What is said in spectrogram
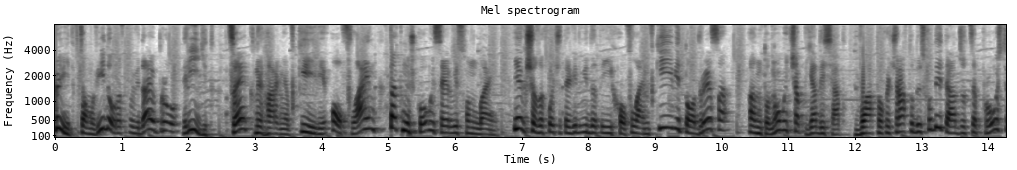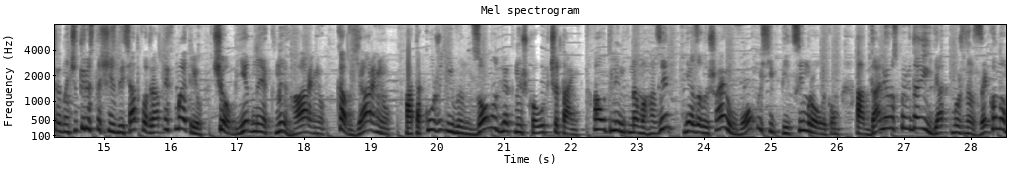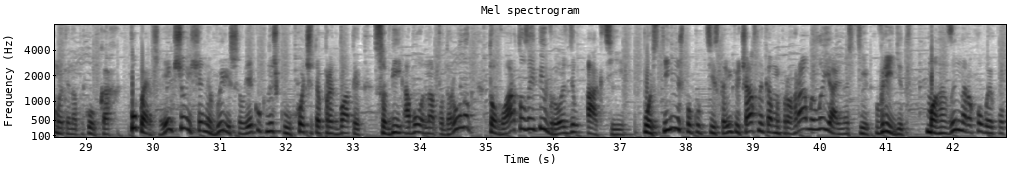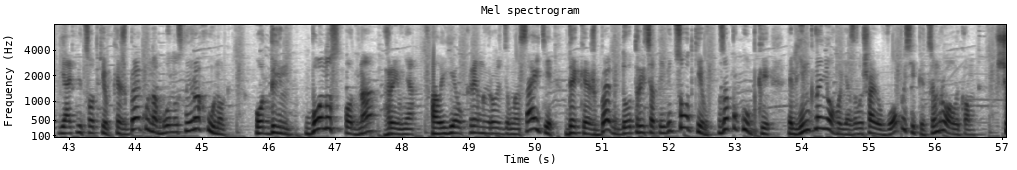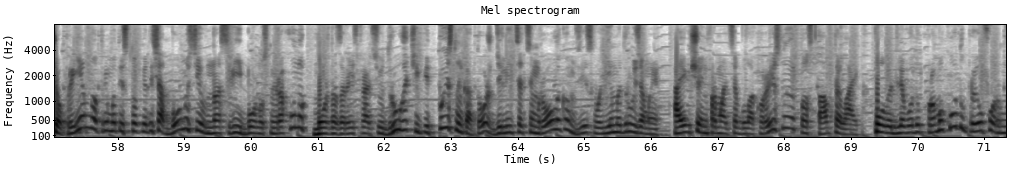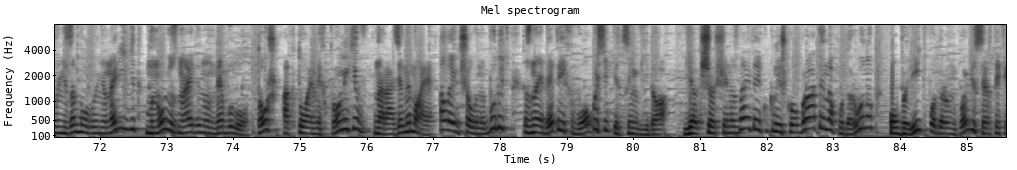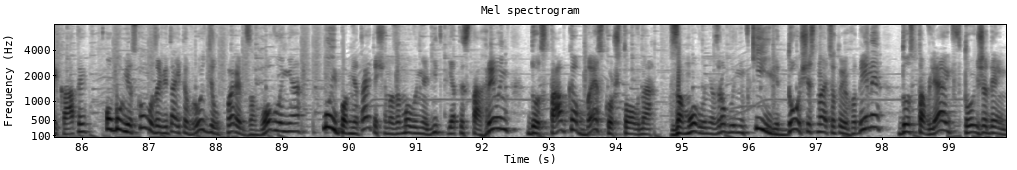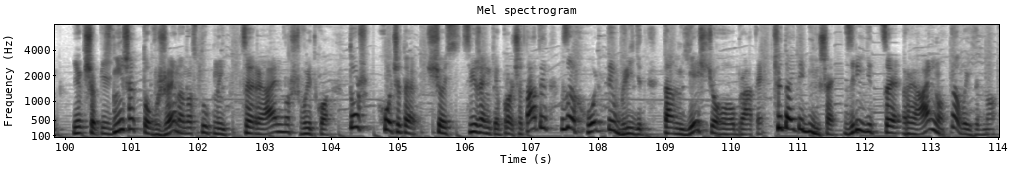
Привіт! В цьому відео розповідаю про Reddit. Це книгарня в Києві офлайн та книжковий сервіс онлайн. Якщо захочете відвідати їх офлайн в Києві, то адреса Антоновича 50. Варто хоч раз туди сходити, адже це простір на 460 квадратних метрів, що об'єднує книгарню, кав'ярню, а також івент-зону для книжкових читань. А от лінк на магазин я залишаю в описі під цим роликом. А далі розповідаю, як можна зекономити на покупках. По-перше, якщо ви ще не вирішили, яку книжку хочете придбати собі або на подарунок, то варто зайти в розділ акції. Постійні ж покупці стають учасниками програми лояльності в Reddit. Магазин нараховує по 5% кешбеку на бонусний рахунок. Один бонус одна гривня. Але є окремий розділ на сайті, де кешбек до 30% за покупки. Лінк на нього я залишаю в описі під цим роликом. Що приємно отримати 150 бонусів на свій бонусний рахунок можна за реєстрацію друга чи підписника, тож діліться цим роликом зі своїми друзями. А якщо інформація була корисною, то ставте лайк. Поле для вводу промокоду при оформленні замовлення на Reddit мною знайдено не було, тож актуальних проміків наразі немає. Але якщо вони будуть, знайдете їх в описі під цим відео. Якщо ще не знаєте, яку книжку обрати на подарунок, оберіть подарункові сертифікати. Обов'язково завітайте в розділ передзамовлення. Ну і пам'ятайте, що на замовлення від 500 гривень доставка безкоштовна. Замовлення, зроблені в Києві до 16 години, доставляють в той же день. Якщо пізніше, то вже на наступний. Це реально швидко. Тож, хочете щось свіженьке прочитати, заходьте в Reddit, там є з чого обрати. Читайте більше. З Reddit це реально та вигідно.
